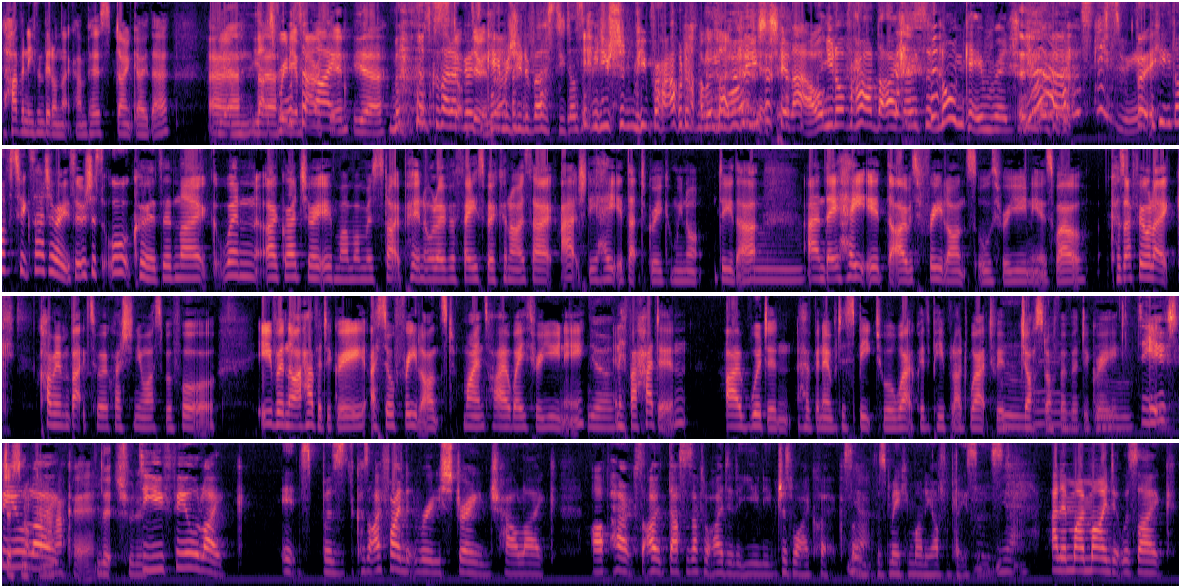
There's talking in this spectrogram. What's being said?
Haven't even been on that campus. Don't go there. Um, Yeah, yeah. That's really Also, like- embarrassing. yeah. Just because I don't go to Cambridge that. University doesn't mean you shouldn't be proud of me. was like, please chill out. You're not proud that I go to non-Cambridge. Yeah, excuse me. But he loves to exaggerate, so it was just awkward. And like when I graduated, my mum had started putting all over Facebook, and I was like, I actually hated that degree. Can we not do that? And they hated that I was freelance all through uni as well, because I feel like coming back to a question you asked before, even though I have a degree, I still freelanced my entire way through uni. Yeah. And if I hadn't, I wouldn't have been able to speak to or work with people I'd worked with mm. just off of a degree. Mm. Do you it's feel just not like- happen. Literally. Do you feel like it's because I find it really strange how like our parents? I, that's exactly what I did at uni, which is why I quit because Yeah. I was making money other places. Yeah. And in my mind, it was like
